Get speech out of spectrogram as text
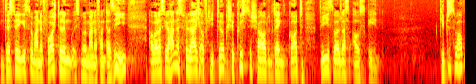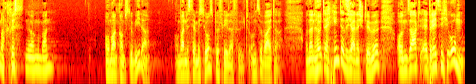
Und deswegen ist so meine Vorstellung, ist nur in meiner Fantasie, aber dass Johannes vielleicht auf die türkische Küste schaut und denkt, Gott, wie soll das ausgehen? Gibt es überhaupt noch Christen irgendwann? Und wann kommst du wieder? Und wann ist der Missionsbefehl erfüllt? Und so weiter. Und dann hört er hinter sich eine Stimme und sagt, er dreht sich um.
